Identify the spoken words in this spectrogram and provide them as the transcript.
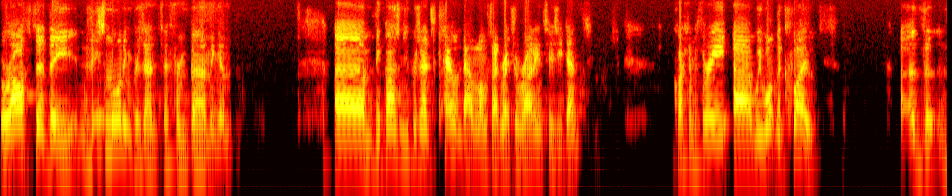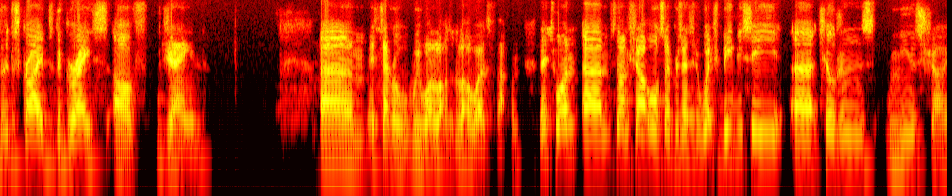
we're after the this morning presenter from Birmingham, um, the person who presents Countdown alongside Rachel Riley and Susie Dent. Question number three: uh, We want the quote uh, that, that describes the grace of Jane. Um, it's several. We want a lot, a lot of words for that one. This one, um, Sonali Shah also presented which BBC uh, children's news show?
